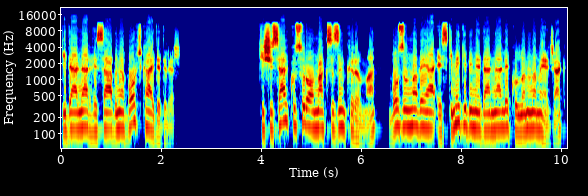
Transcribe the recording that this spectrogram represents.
giderler hesabına borç kaydedilir. Kişisel kusur olmaksızın kırılma, bozulma veya eskime gibi nedenlerle kullanılamayacak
